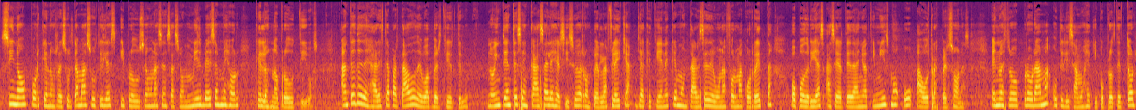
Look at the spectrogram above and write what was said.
sino porque nos resultan más útiles y producen una sensación mil veces mejor que los no productivos. Antes de dejar este apartado debo advertírtelo no intentes en casa el ejercicio de romper la flecha, ya que tiene que montarse de una forma correcta o podrías hacerte daño a ti mismo u a otras personas. En nuestro programa utilizamos equipo protector.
